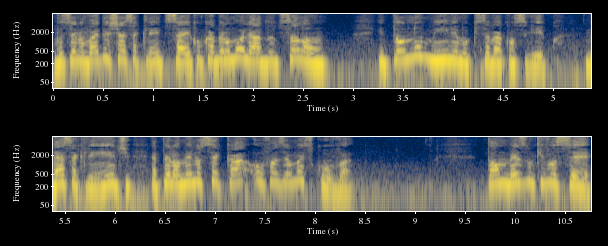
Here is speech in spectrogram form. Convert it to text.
você não vai deixar essa cliente sair com o cabelo molhado do salão. Então, no mínimo que você vai conseguir nessa cliente é pelo menos secar ou fazer uma escova. Então, mesmo que você,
